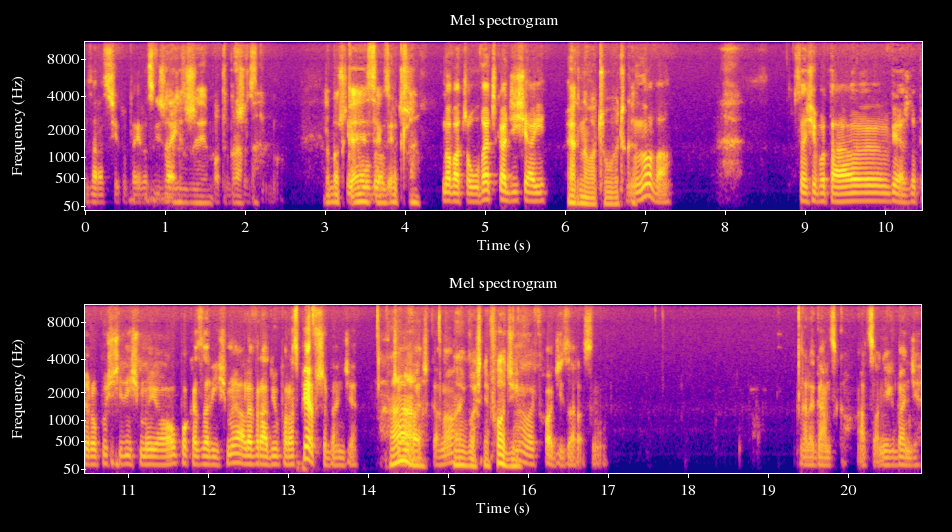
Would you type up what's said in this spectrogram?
zaraz się tutaj rozgrzejesz Rozgrzejemy, po to prawda. wszystkim. no. Robaczka jest jak zwykle. Nowa czołóweczka dzisiaj. Jak nowa czołóweczka. No nowa. W sensie, bo ta, wiesz, dopiero puściliśmy ją, pokazaliśmy, ale w radiu po raz pierwszy będzie A, czołóweczka. No, no i właśnie wchodzi. no ale wchodzi zaraz. No. Elegancko. A co, niech będzie.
